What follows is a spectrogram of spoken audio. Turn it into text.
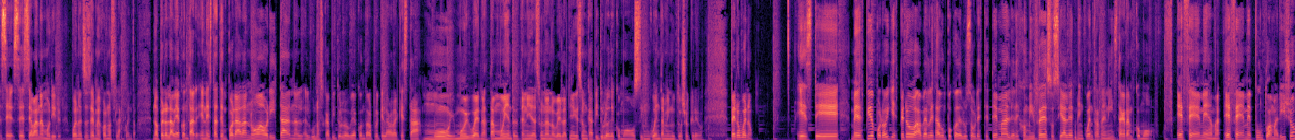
se, van a morir. Bueno, entonces mejor no se las cuento. No, pero la voy a contar en esta temporada, no ahorita, en algunos capítulos lo voy a contar porque la verdad que está muy, muy buena, está muy entretenida, es una novela, tiene que ser un capítulo de como 50 minutos yo creo. Pero bueno, este, me despido por hoy espero haberles dado un poco de luz sobre este tema. Les dejo mis redes sociales, me encuentran en Instagram como fm.amarillo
